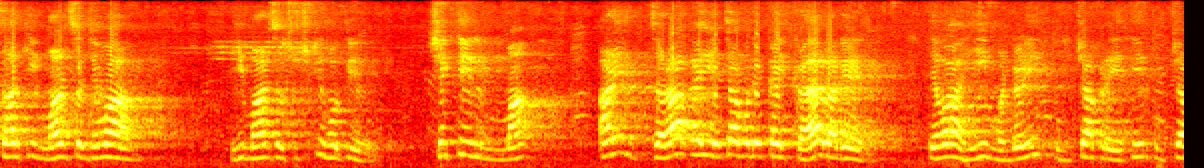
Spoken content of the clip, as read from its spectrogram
सारखी माणसं जेव्हा ही माणसं सृष्टी होतील शिकतील मा आणि जरा काही याच्यामध्ये काही कळायला लागेल तेव्हा ही मंडळी तुमच्याकडे येतील तुमच्या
